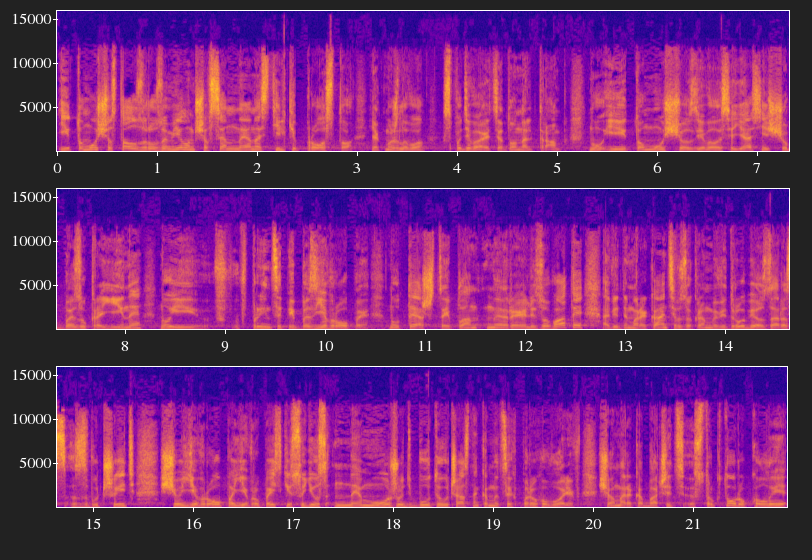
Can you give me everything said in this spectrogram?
і тому, що стало зрозумілим, що все не настільки просто, як можливо сподівається Дональд Трамп. Ну і тому, що з'явилася ясність, що без України, ну і в, в принципі без Європи, ну теж цей план не реалізувати. А від американців, зокрема від Рубіо, зараз звучить, що Європа, Європейський Союз не можуть бути учасниками цих переговорів. Що Америка бачить структуру, коли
